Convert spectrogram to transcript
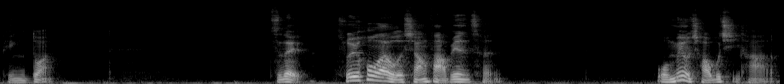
评断之类的。所以后来我的想法变成，我没有瞧不起他了，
